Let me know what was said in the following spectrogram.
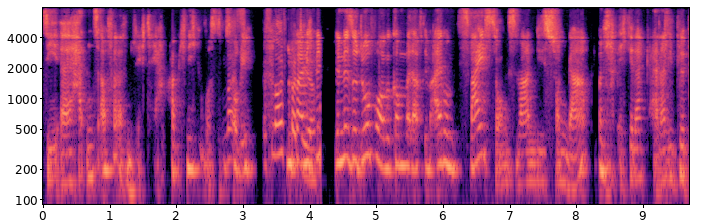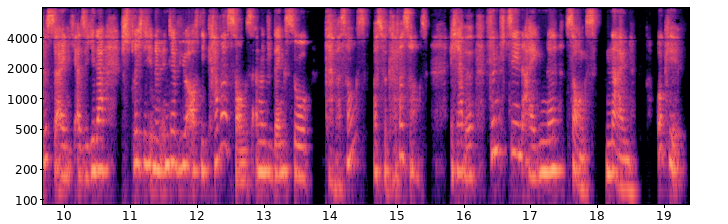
sie äh, hatten es auch veröffentlicht. Ja, habe ich nicht gewusst. Sorry. Es, es läuft und bei dir. Ich bin, bin, mir so doof vorgekommen, weil auf dem Album zwei Songs waren, die es schon gab. Und ich habe echt gedacht, Anna, wie blöd bist du eigentlich? Also jeder spricht dich in einem Interview auf die Cover-Songs an und du denkst so, Cover-Songs? Was für Cover-Songs? Ich habe 15 eigene Songs. Nein. Okay,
